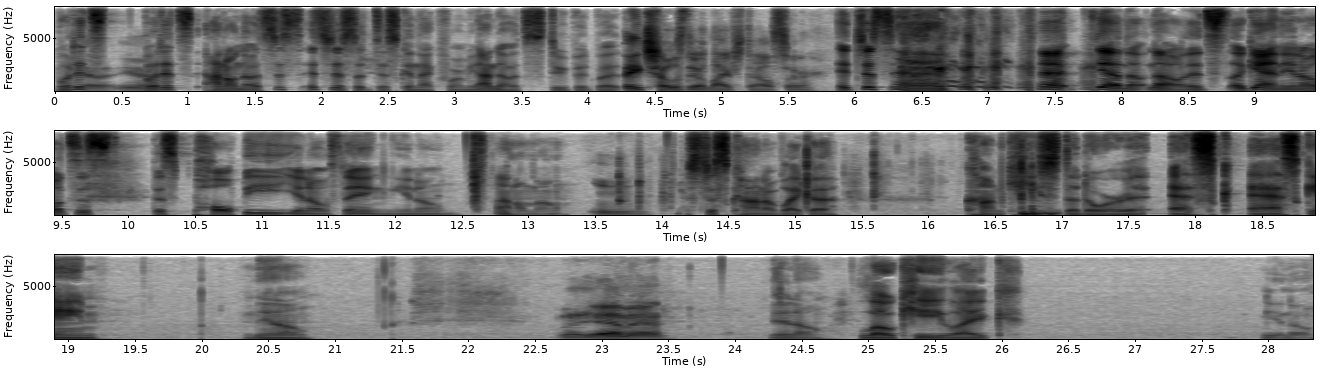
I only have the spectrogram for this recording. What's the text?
but it's, Yeah, yeah. but it's, I don't know. It's just, it's just a disconnect for me. I know it's stupid, but they chose their lifestyle, sir. it just, eh. Eh, yeah, no, no. It's again, you know, it's this, this pulpy, you know, thing. You know, I don't know. Mm. It's just kind of like a conquistador esque ass game. You know, But yeah, man. you know, low key like, you know,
